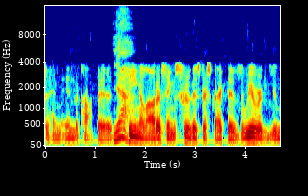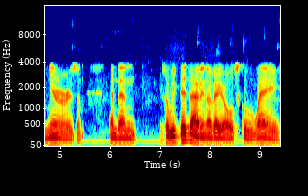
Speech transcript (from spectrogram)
to him in the cockpit, yeah. seeing a lot of things through his perspective, rear view mirrors, and and then so we did that in a very old school way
